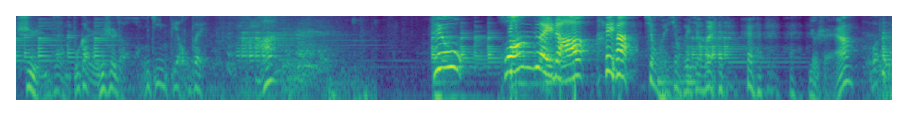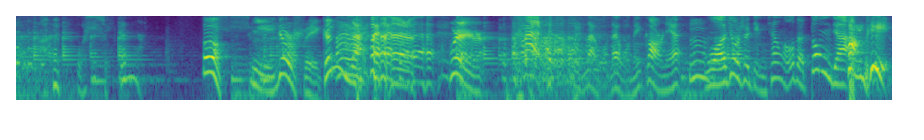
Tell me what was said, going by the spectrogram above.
是一份不干人事的黄金标配。啊？哎呦，黄队长！哎呀，幸会幸会幸会。你是谁啊？我我是水根呐。哦，你就是水根呐，不认识。嗨，这赖我赖我没告诉您，我就是顶香楼的东家。放屁！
